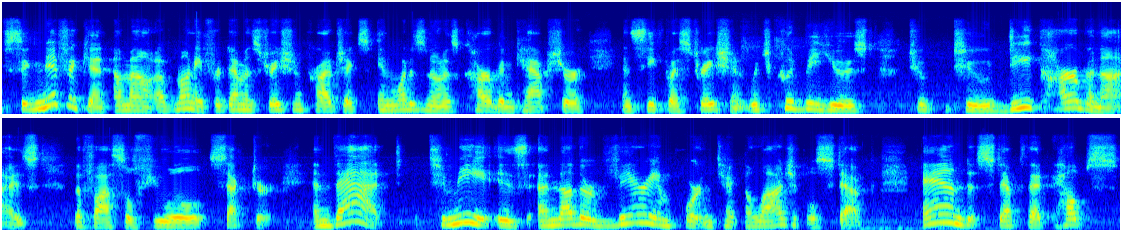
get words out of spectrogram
significant amount of money for demonstration projects in what is known as carbon capture and sequestration, which could be used to, to decarbonize the fossil fuel sector. And that to me is another very important technological step and step that helps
